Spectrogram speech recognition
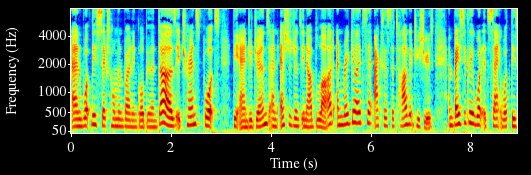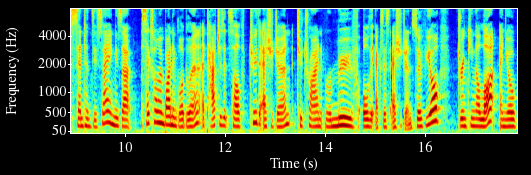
And what this sex hormone binding globulin does, it transports the androgens and estrogens in our blood and regulates their access to target tissues. And basically what it's saying what this sentence is saying is that sex hormone binding globulin attaches itself to the estrogen to try and remove all the excess estrogen. So if you're drinking a lot and you're,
